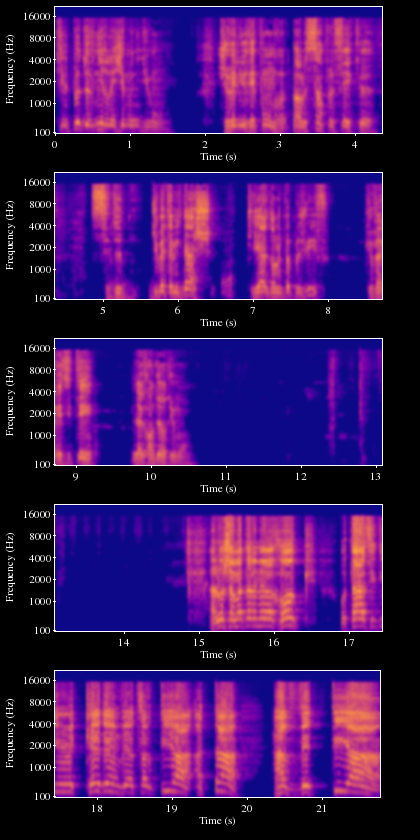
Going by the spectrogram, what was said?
qu'il peut devenir l'hégémonie du monde. Je vais lui répondre par le simple fait que c'est du Beth Amikdash qu'il y a dans le peuple juif que va résider la grandeur du monde. הלא שמעת למרחוק, אותה עשיתי ממקדם ויצרתיה, אתה הבאתיה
